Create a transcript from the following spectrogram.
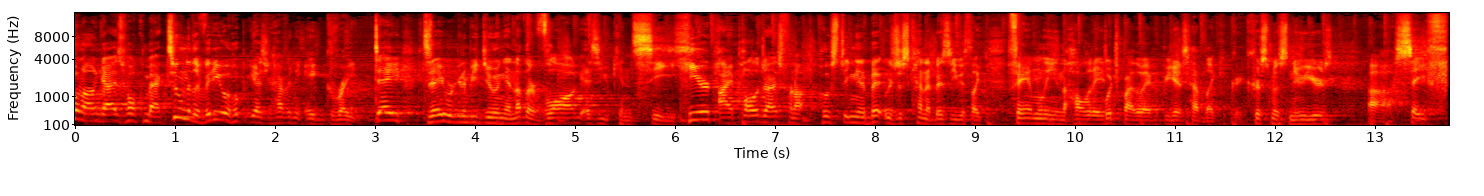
What's going on guys? Welcome back to another video. Hope you guys are having a great day. Today we're going to be doing another vlog as you can see here. I apologize for not posting in a bit. It was just kind of busy with like family and the holidays, which by the way, I hope you guys have like a great Christmas, New Year's, uh, safe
